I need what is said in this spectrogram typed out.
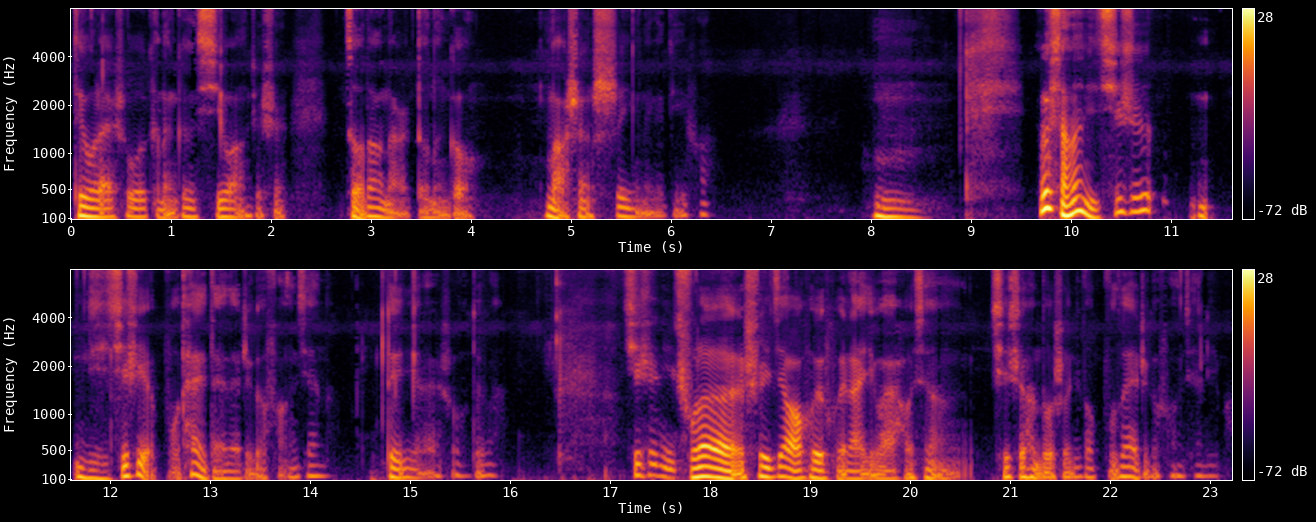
对我来说，我可能更希望就是走到哪儿都能够马上适应那个地方。嗯。我想到你其实，你你其实也不太待在这个房间呢，对你来说，对吧？其实你除了睡觉会回来以外，好像其实很多时候你都不在这个房间里吧？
